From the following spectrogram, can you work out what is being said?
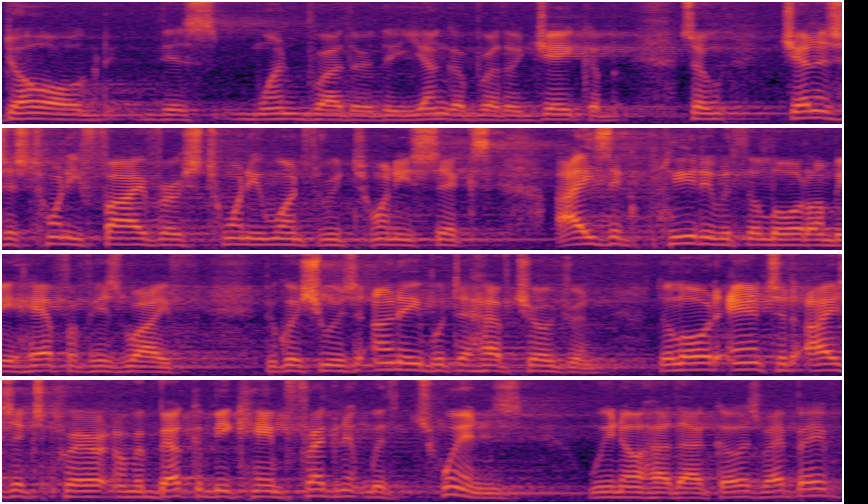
dogged this one brother, the younger brother, Jacob. So, Genesis 25, verse 21 through 26, Isaac pleaded with the Lord on behalf of his wife because she was unable to have children. The Lord answered Isaac's prayer, and Rebekah became pregnant with twins We know how that goes, right, babe?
